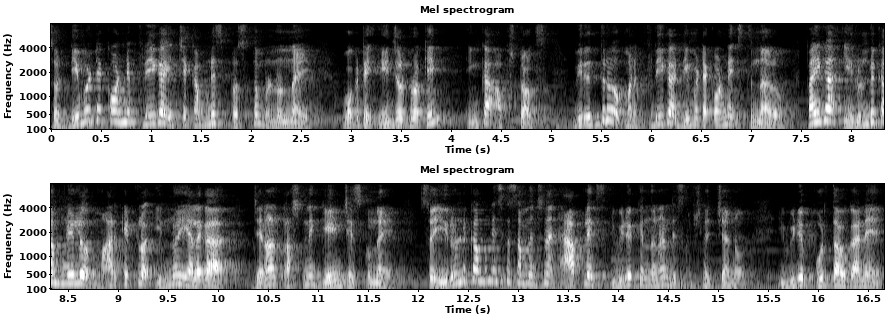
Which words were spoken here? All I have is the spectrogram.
సో డిమెట్ అకౌంట్ని ఫ్రీగా ఇచ్చే కంపెనీస్ ప్రస్తుతం రెండు ఉన్నాయి. ఒకటి ఏంజల్ బ్రోకింగ్ ఇంకా అప్ స్టాక్స్ వీరిద్దరూ మనకు ఫ్రీగా డిమెట్ అకౌంట్ని ఇస్తున్నారు. పైగా ఈ రెండు కంపెనీలు మార్కెట్లో ఎన్నో ఏళ్ళగా జనాల ట్రస్ట్ని గెయిన్ చేసుకున్నాయి. సో ఈ రెండు కంపెనీస్కి సంబంధించిన యాప్లెక్స్ ఈ వీడియో కింద డిస్క్రిప్షన్ ఇచ్చాను. ఈ వీడియో పూర్తి అవగానే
